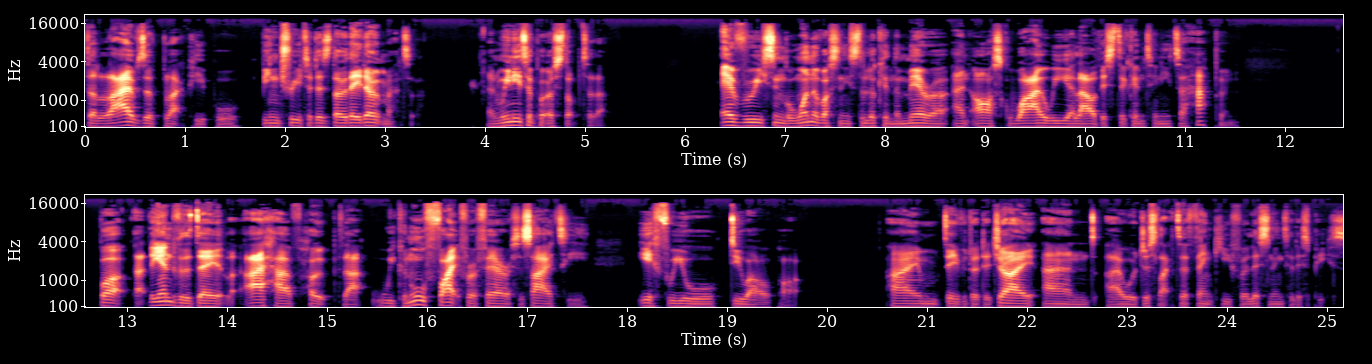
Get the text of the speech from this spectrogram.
the lives of black people being treated as though they don't matter. And we need to put a stop to that. Every single one of us needs to look in the mirror and ask why we allow this to continue to happen. But at the end of the day, I have hope that we can all fight for a fairer society if we all do our part. I'm David Odejai, and I would just like to thank you for listening to this piece.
